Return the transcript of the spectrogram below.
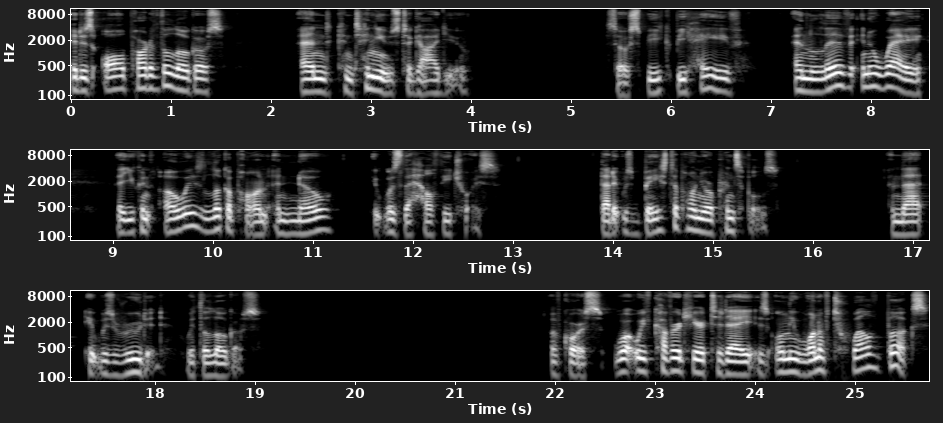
It is all part of the Logos and continues to guide you. So speak, behave, and live in a way that you can always look upon and know it was the healthy choice, that it was based upon your principles, and that it was rooted with the Logos. Of course, what we've covered here today is only one of 12 books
